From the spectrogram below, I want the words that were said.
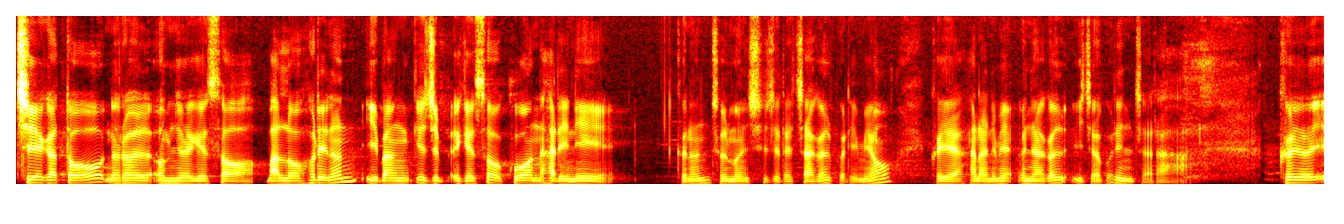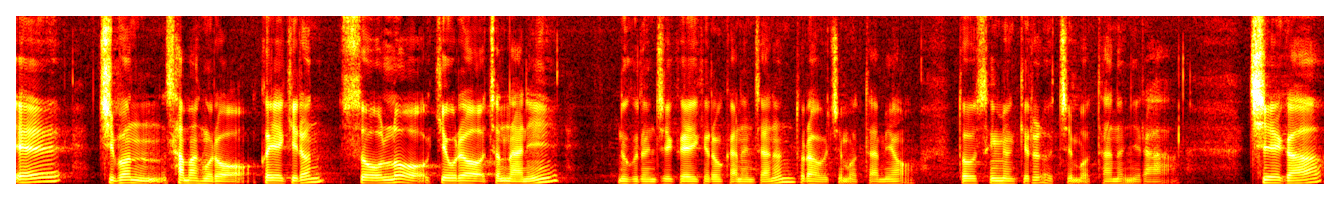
지혜가 또 너를 엄녀에게서 말로 허리는 이방 계집에게서 구원하리니 그는 젊은 시절의 짝을 버리며 그의 하나님의 언약을 잊어버린 자라 그의 집은 사망으로 그의 길은 소울로 기울어졌나니 누구든지 그에게로 가는 자는 돌아오지 못하며 또 생명길을 얻지 못하느니라 지혜가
